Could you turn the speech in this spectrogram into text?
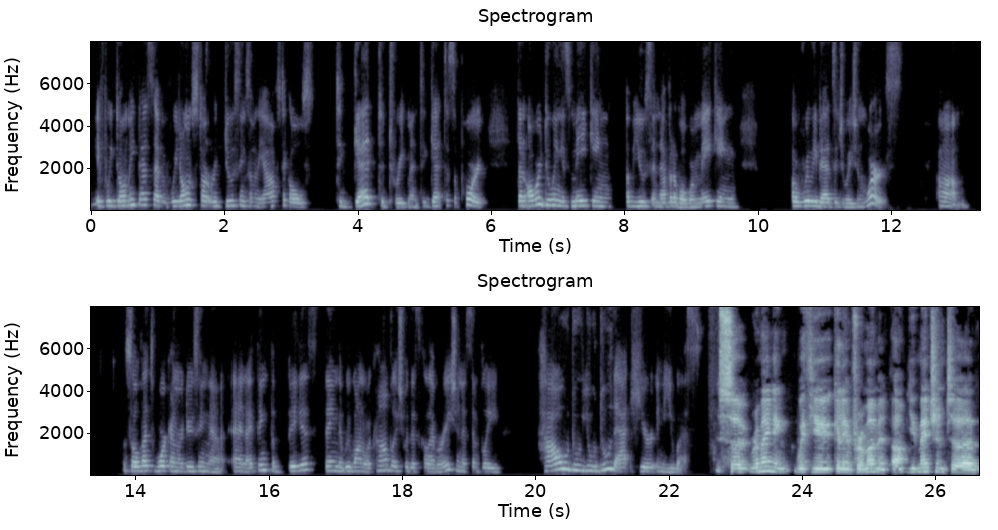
If we don't make that step, if we don't start reducing some of the obstacles to get to treatment, to get to support, then all we're doing is making abuse inevitable. We're making a really bad situation worse. Um, so let's work on reducing that. And I think the biggest thing that we want to accomplish with this collaboration is simply how do you do that here in the US? So, remaining with you, Gilian, for a moment, um, you mentioned uh,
